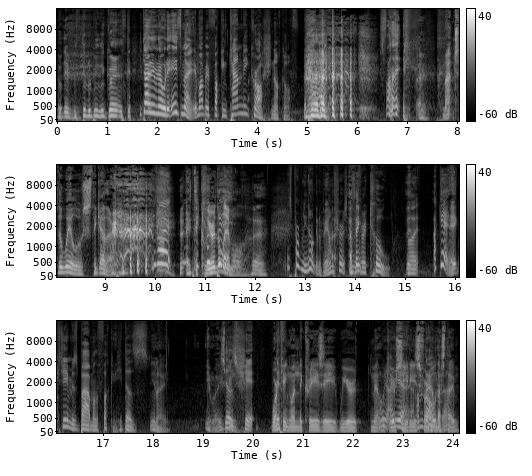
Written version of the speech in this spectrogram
It's gonna be the greatest game. You don't even know what it is, mate. It might be a fucking Candy Crush knockoff. You know what I mean? it's like, uh, match the wheels together like to it clear the be. level. Uh, It's probably not going to be. I'm sure it's going to be very cool. Like, I get it. Kojima's a bad motherfucker. He does, you know, You know, he does been shit. Working on the crazy, weird Metal Oh, yeah, Gear yeah, series I'm for all this that. time.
